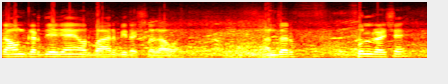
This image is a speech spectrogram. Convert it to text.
डाउन कर दिए गए हैं और बाहर भी रश लगा हुआ है। अंदर फुल रश है।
